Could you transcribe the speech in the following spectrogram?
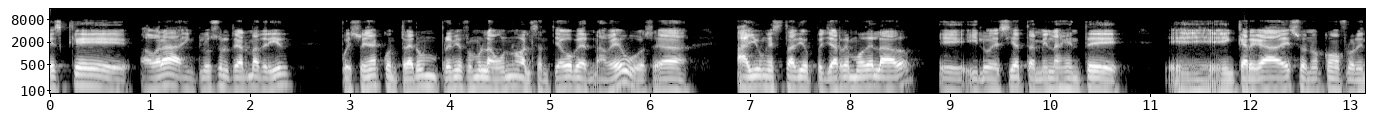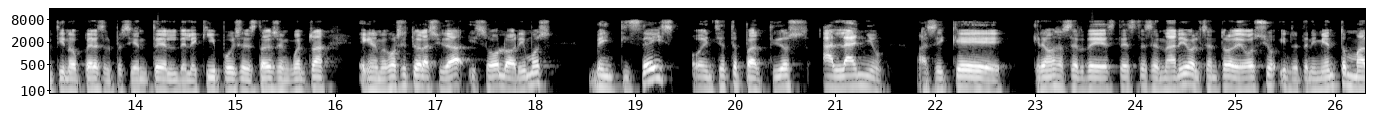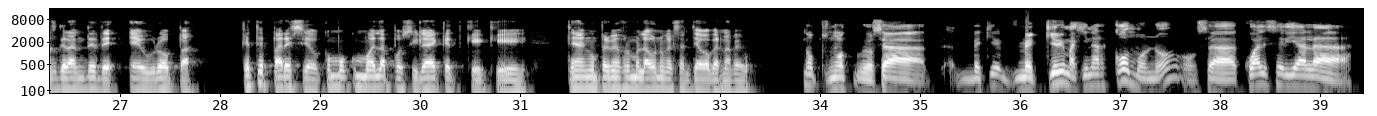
es que ahora incluso el Real Madrid pues sueña con traer un premio Fórmula 1 al Santiago Bernabéu. O sea, hay un estadio pues ya remodelado eh, y lo decía también la gente eh, encargada de eso, ¿no? Como Florentino Pérez, el presidente del, equipo, dice el estadio se encuentra en el mejor sitio de la ciudad y solo lo abrimos 26 o 27 partidos al año. Así que queremos hacer de este, este escenario el centro de ocio y entretenimiento más grande de Europa. ¿Qué te parece o cómo, cómo es la posibilidad de que, que, tengan un premio Fórmula 1 en el Santiago Bernabéu? No, pues no, o sea, me, quiero imaginar cómo, ¿no? O sea, cuál sería la,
